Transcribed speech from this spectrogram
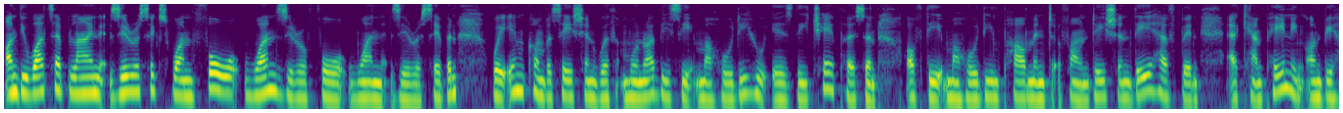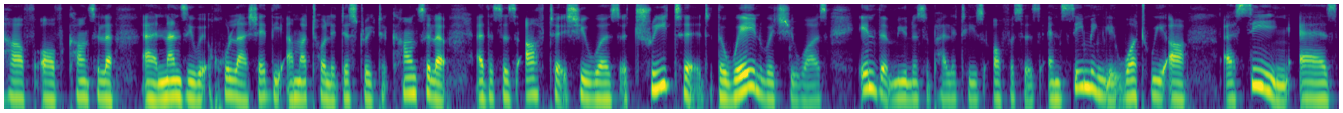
On the WhatsApp line 0614 104 107. We're in conversation with Monwabisi Mahodi, who is the chairperson of the Mahodi Empowerment Foundation. They have been uh, campaigning on behalf of Councillor uh, Nanziwe Rulashe, the Amathole District Councillor. Uh, this is after she was was treated, the way in which she was in the municipality's offices, and seemingly what we are uh, seeing as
